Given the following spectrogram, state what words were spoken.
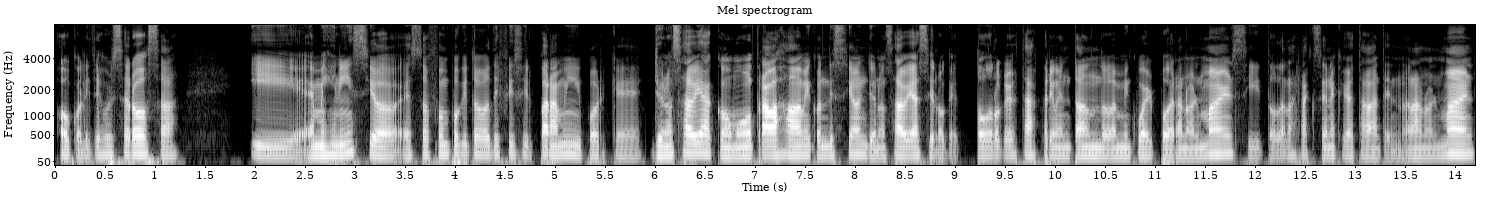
o colitis ulcerosa, y en mis inicios eso fue un poquito difícil para mí porque yo no sabía cómo trabajaba mi condición, yo no sabía si lo que todo lo que yo estaba experimentando en mi cuerpo era normal, si todas las reacciones que yo estaba teniendo eran normal.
